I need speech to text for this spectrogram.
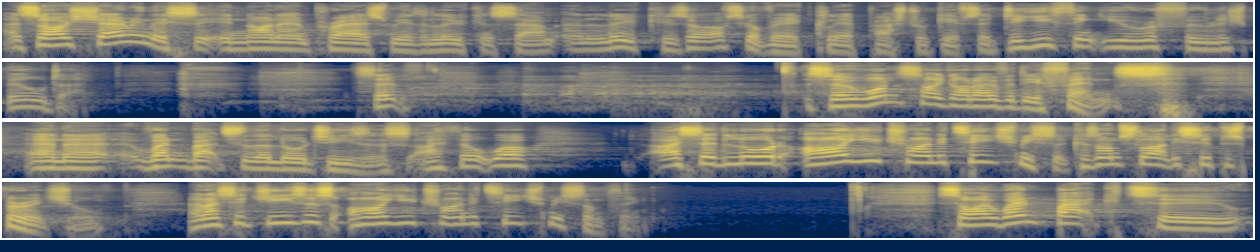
And so I was sharing this in 9 a.m. prayers with Luke and Sam. And Luke, who's obviously got a very clear pastoral gift, said, Do you think you were a foolish builder? so, so once I got over the offense and uh, went back to the Lord Jesus, I thought, Well, I said, Lord, are you trying to teach me? Because I'm slightly super spiritual. And I said, Jesus, are you trying to teach me something? So I went back to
